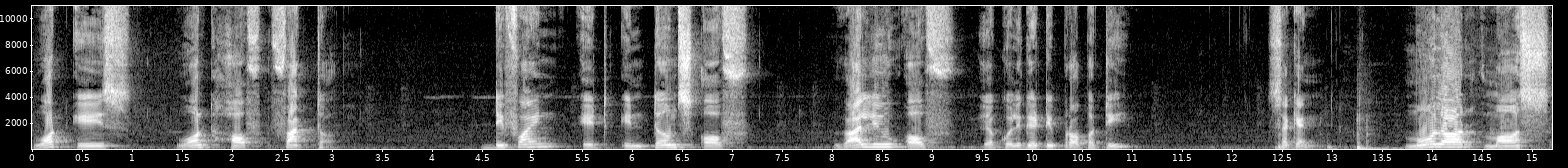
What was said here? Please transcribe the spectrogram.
What is van 't Hoff factor? Define it in terms of value of a colligative property. Second, molar mass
